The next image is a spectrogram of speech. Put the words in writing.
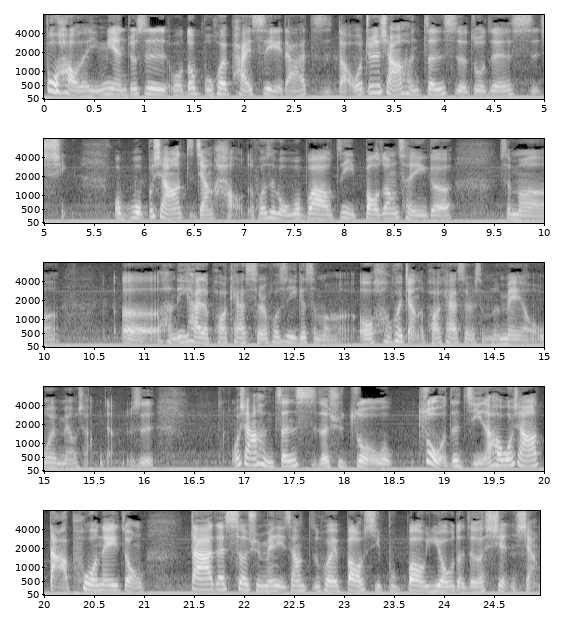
不好的一面，就是我都不会排斥给大家知道，我就是想要很真实的做这件事情。我我不想要只讲好的，或是我我把我自己包装成一个什么呃很厉害的 podcaster，或是一个什么哦很会讲的 podcaster 什么的，没有，我也没有想这样，就是我想要很真实的去做我做我自己，然后我想要打破那一种大家在社群媒体上只会报喜不报忧的这个现象。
